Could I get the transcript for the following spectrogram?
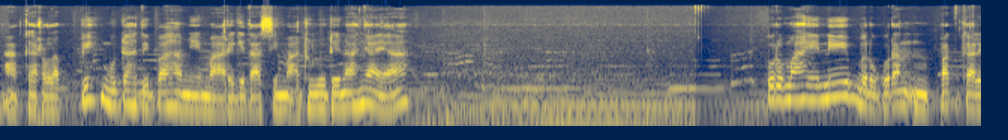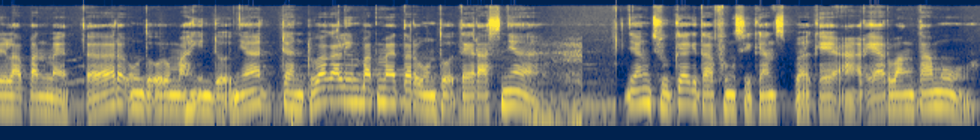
Agar lebih mudah dipahami, mari kita simak dulu denahnya ya. Rumah ini berukuran 4 kali 8 meter untuk rumah induknya dan 2 kali 4 meter untuk terasnya yang juga kita fungsikan sebagai area ruang tamu.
